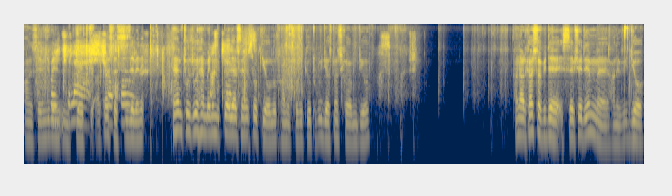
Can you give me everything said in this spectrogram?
Hani sevinci beni mutlu etti. Arkadaşlar siz de beni hem çocuğu hem beni mutlu ederseniz çok iyi olur. Hani çocuk YouTube videosuna çıkalım diyor. Hani arkadaşlar bir de size bir şey diyeyim mi? Hani video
